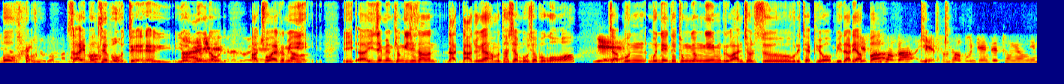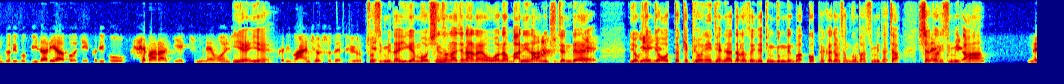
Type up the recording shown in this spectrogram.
뭐 사이버인데 뭐 어때? 열 아, 명이 예. 그래도, 아 예. 좋아요. 그러면 이, 이 아, 이재명 경기지사는 나, 나중에 한번 다시 한번 모셔보고. 예. 자, 문 문재인 대통령님 그리고 안철수 우리 대표 미다리 예, 아빠. 순서가 김- 예, 순서 문재인 대통령님 그리고 미다리 아버지 그리고 해바라기의 김래원 씨 예, 예. 그리고 안철수 대표 이렇게 좋습니다. 이게 뭐 신선하진 않아요. 워낙 많이 나오는 주제인데 예. 여기서 예, 이제 예. 어떻게 표현이 되냐에 따라서 이제 딩동댕 받고 백화점 상품 받습니다. 자, 시작하겠습니다. 네,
